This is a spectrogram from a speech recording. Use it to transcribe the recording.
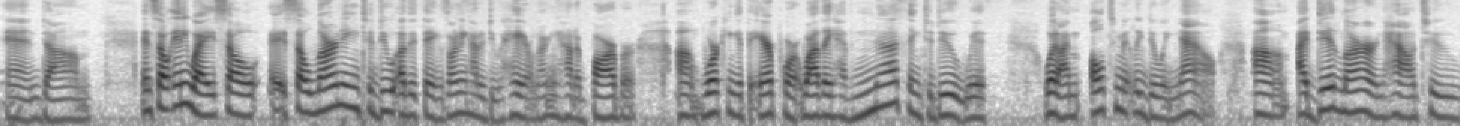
Mm-hmm. and. And so anyway, so eh, so learning to do other things, learning how to do hair, learning how to barber, um, working at the airport, while they have nothing to do with what I'm ultimately doing now, um, I did learn how to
